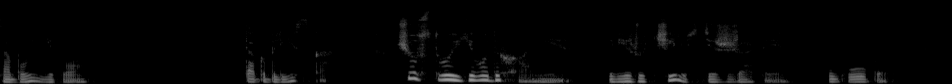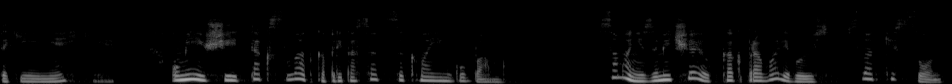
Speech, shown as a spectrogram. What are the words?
собой его. Так близко. Чувствую его дыхание, вижу челюсти сжатые, губы, такие мягкие, умеющие так сладко прикасаться к моим губам. Сама не замечаю, как проваливаюсь в сладкий сон,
